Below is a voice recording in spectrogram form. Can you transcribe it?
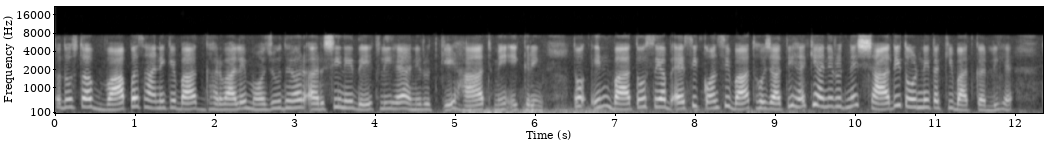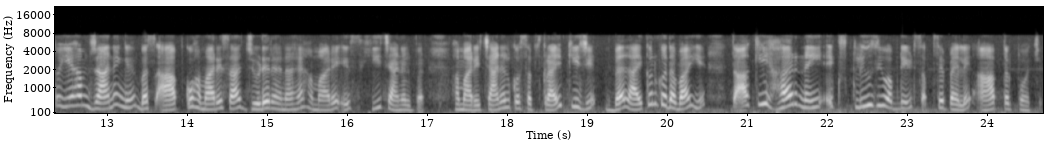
तो दोस्तों, अब वापस आने के बाद घर वाले मौजूद है और अर्शी ने देख ली है अनिरुद्ध के हाथ में एक रिंग तो इन बातों से अब ऐसी कौन सी बात हो जाती है कि अनिरुद्ध ने शादी तोड़ने तक की बात कर ली है? तो ये हम जानेंगे। बस आपको हमारे साथ जुड़े रहना है हमारे इस ही चैनल पर। हमारे चैनल को सब्सक्राइब कीजिए बेल आइकन को दबाइए, ताकि हर नई एक्सक्लूसिव अपडेट सबसे पहले आप तक पहुँचे।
